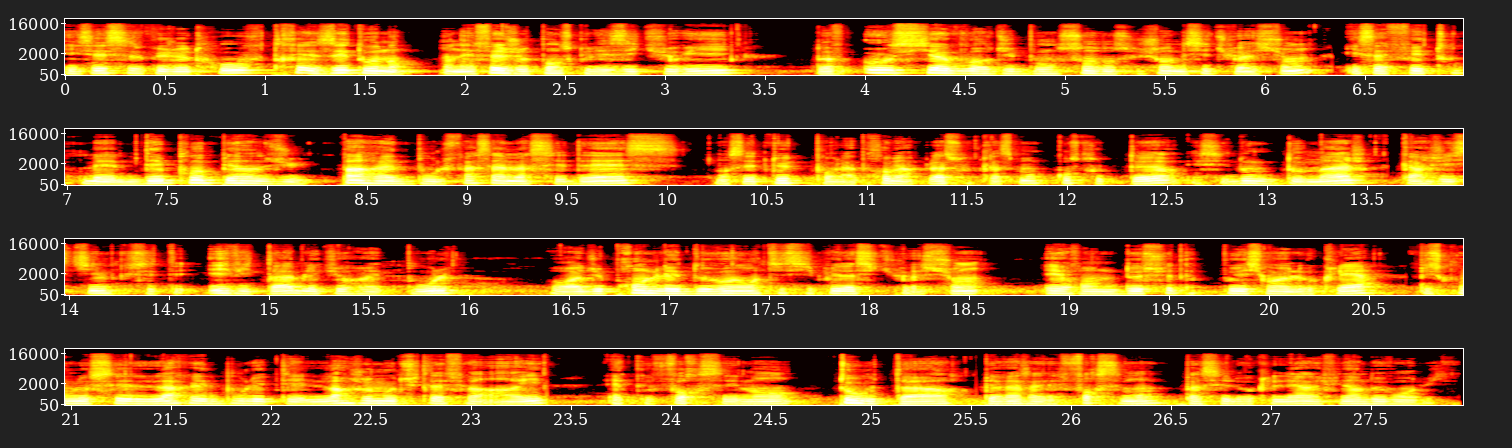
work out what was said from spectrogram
et c'est ce que je trouve très étonnant. En effet, je pense que les écuries doivent aussi avoir du bon sens dans ce genre de situation, et ça fait tout de même des points perdus par Red Bull face à Mercedes, dans cette lutte pour la première place au classement constructeur, et c'est donc dommage, car j'estime que c'était évitable et que Red Bull aurait dû prendre les devants et anticiper la situation, et rendre de suite la position à Leclerc, puisqu'on le sait, la Red Bull était largement au-dessus de la Ferrari, et que forcément, tôt ou tard, Perez allait forcément passer Leclerc et finir devant lui.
